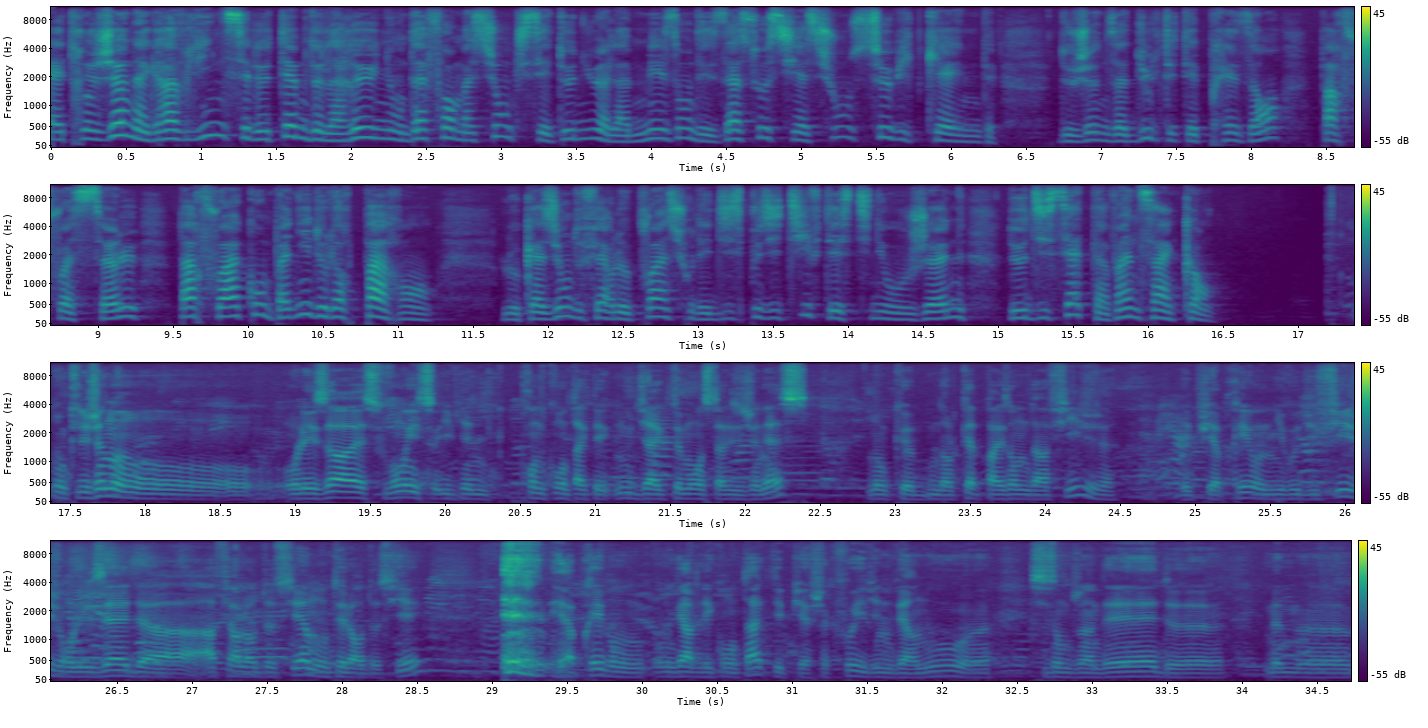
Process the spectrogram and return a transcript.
Être jeune à Gravelines, c'est le thème de la réunion d'information qui s'est tenue à la Maison des associations ce week-end. De jeunes adultes étaient présents, parfois seuls, parfois accompagnés de leurs parents. L'occasion de faire le point sur les dispositifs destinés aux jeunes de 17 à 25 ans. Donc les jeunes, on, les a et souvent ils, viennent prendre contact avec nous directement au service jeunesse. Donc euh, dans le cadre par exemple d'un FIGE. Et puis après au niveau du FIGE, on les aide à faire leur dossier, à monter leur dossier. Et après, on garde les contacts et puis à chaque fois, ils viennent vers nous euh, s'ils ont besoin d'aide, euh, même euh,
